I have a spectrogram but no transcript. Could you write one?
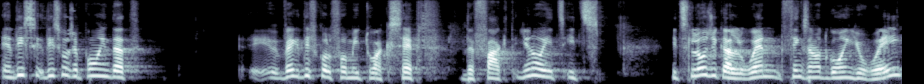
and this, this was a point that uh, very difficult for me to accept the fact, you know, it's, it's it's logical when things are not going your way,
